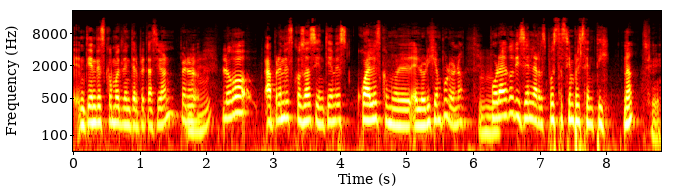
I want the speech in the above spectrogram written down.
entiendes cómo es la interpretación, pero luego aprendes cosas y entiendes cuál es como el, el origen puro, ¿no? Por algo dicen la respuesta siempre es en ti, ¿no? Sí,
